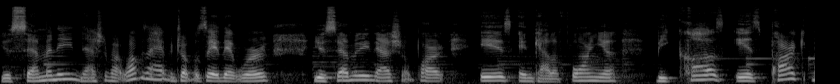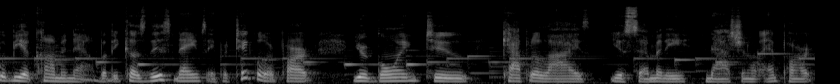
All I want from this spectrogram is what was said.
Yosemite National Park. Why was I having trouble saying that word? Yosemite National Park is in California because its park would be a common noun, but because this names a particular park, you're going to capitalize Yosemite National and Park,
